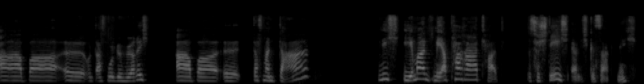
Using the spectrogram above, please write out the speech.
aber, äh, und das wohl gehörig. Aber äh, dass man da nicht jemand mehr parat hat, das verstehe ich ehrlich gesagt nicht.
